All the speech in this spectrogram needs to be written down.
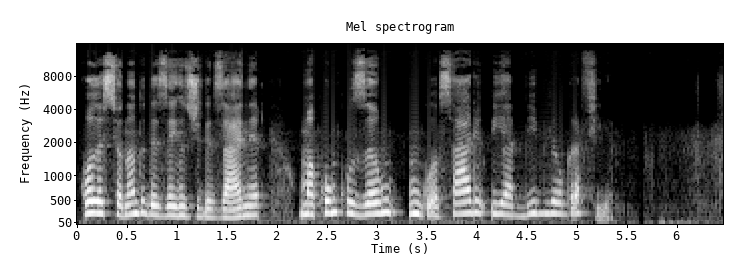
colecionando desenhos de designer, uma conclusão, um glossário e a bibliografia.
